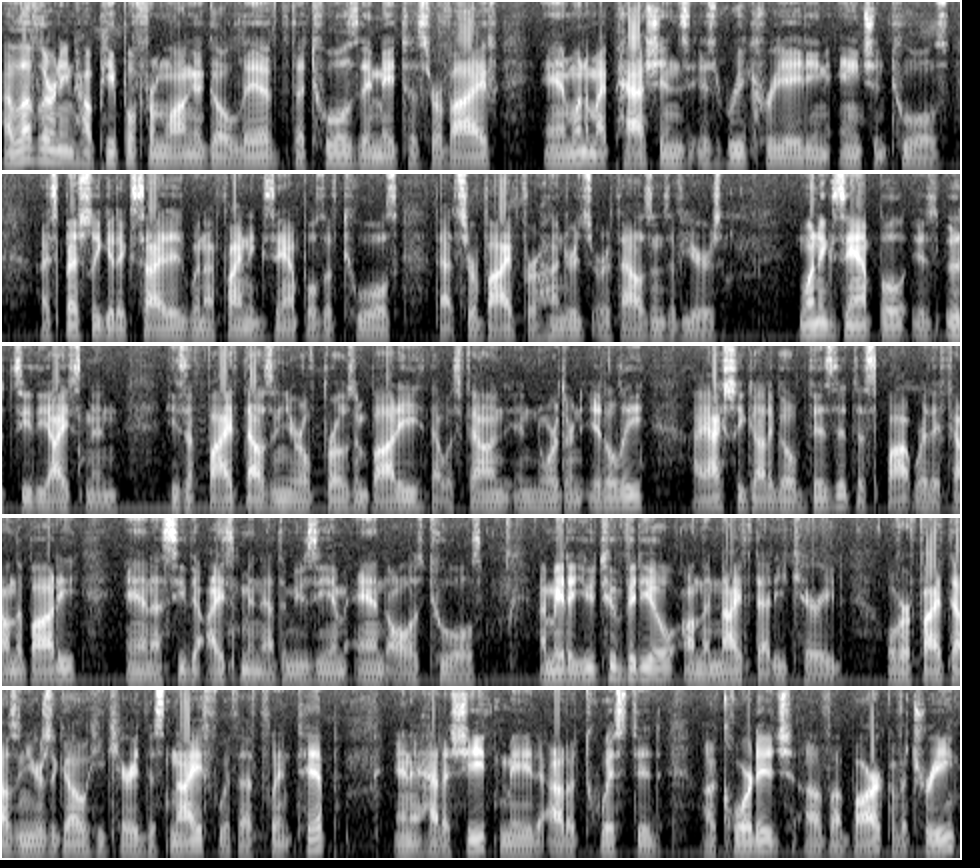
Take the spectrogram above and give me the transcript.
I love learning how people from long ago lived, the tools they made to survive, and one of my passions is recreating ancient tools. I especially get excited when I find examples of tools that survived for hundreds or thousands of years. One example is Ötzi the Iceman. He's a 5,000 year old frozen body that was found in northern Italy. I actually got to go visit the spot where they found the body and uh, see the Iceman at the museum and all his tools. I made a YouTube video on the knife that he carried. Over 5,000 years ago, he carried this knife with a flint tip and it had a sheath made out of twisted uh, cordage of a bark of a tree.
